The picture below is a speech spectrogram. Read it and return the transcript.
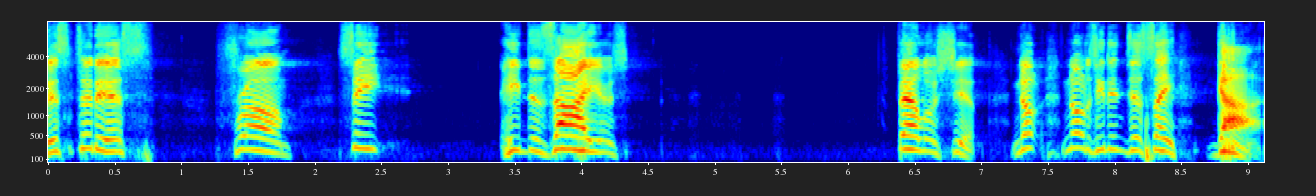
listen to this, from, see, he desires fellowship. No, notice he didn't just say God.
